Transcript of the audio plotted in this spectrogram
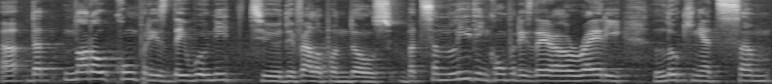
uh, that not all companies they will need to develop on those, but some leading companies they are already looking at some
